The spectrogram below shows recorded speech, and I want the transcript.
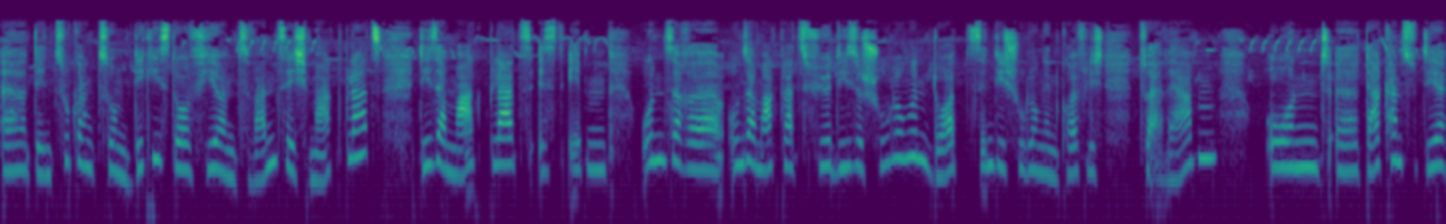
äh, den Zugang zum Digistore 24 Marktplatz. Dieser Marktplatz ist eben unsere, unser Marktplatz für diese Schulungen. Dort sind die Schulungen käuflich zu erwerben und äh, da kannst du dir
